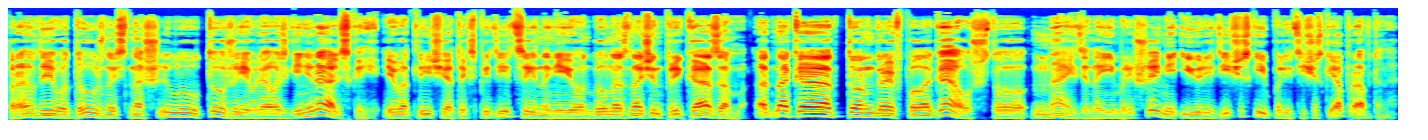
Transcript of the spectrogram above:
Правда, его должность на Шилу тоже являлась генеральской, и в отличие от экспедиции на нее он был назначен приказом, однако Торнгрейв полагал, что найденное им решение и юридически, и политически оправдано.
